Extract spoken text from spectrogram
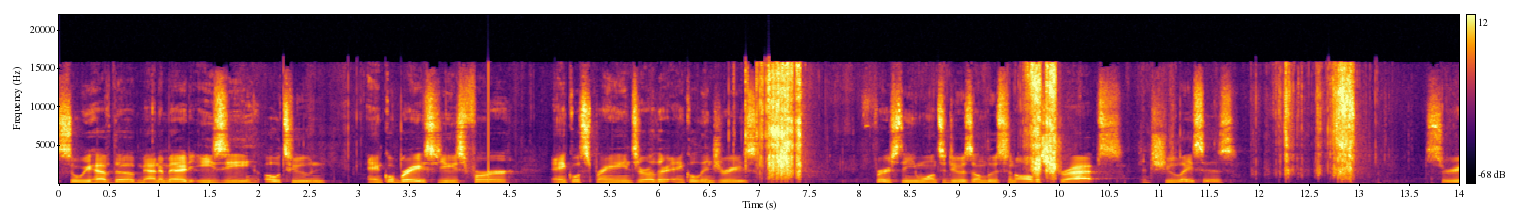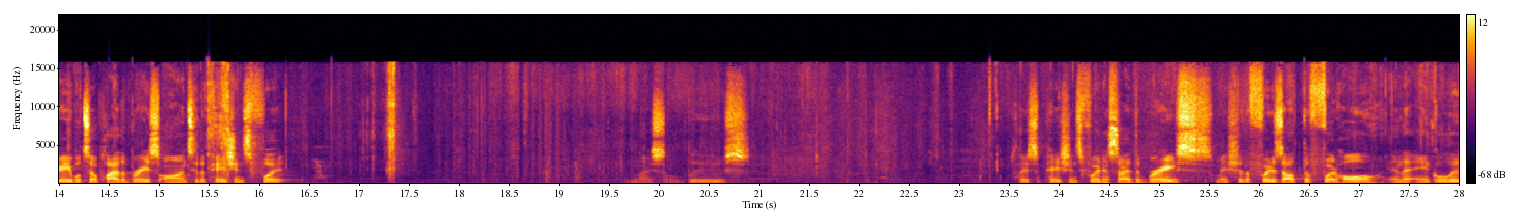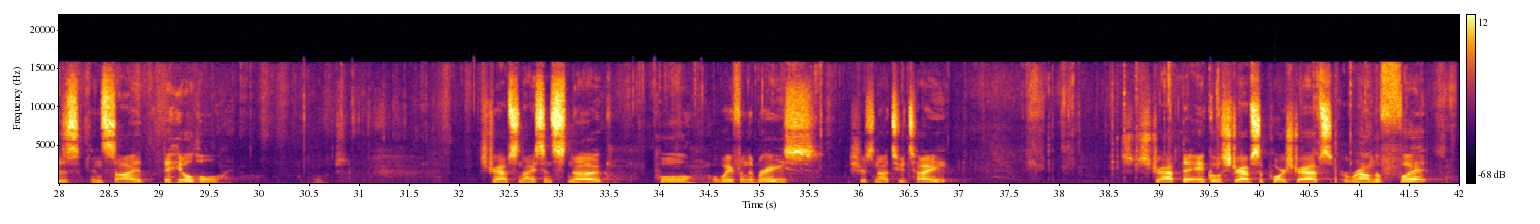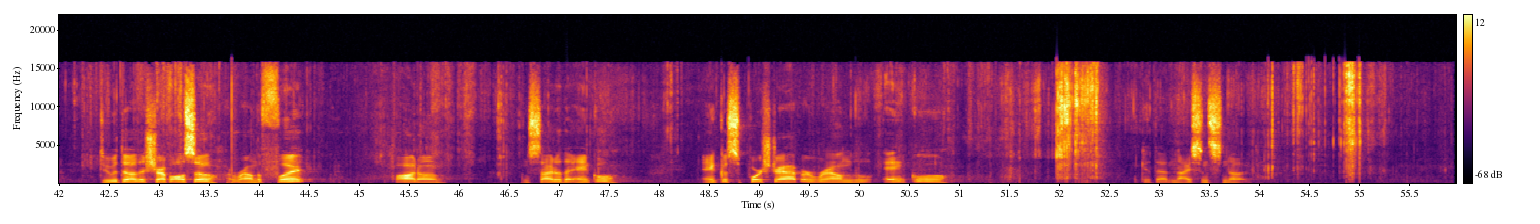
So we have the ManaMed Easy O2 ankle brace used for ankle sprains or other ankle injuries. First thing you want to do is unloosen all the straps and shoelaces. So you're able to apply the brace onto the patient's foot. Nice and loose. Place the patient's foot inside the brace. Make sure the foot is out the foot hole and the ankle is inside the heel hole. Oops. Straps nice and snug. Pull away from the brace. Make sure it's not too tight. Strap the ankle strap support straps around the foot. Do with the other strap also around the foot, bottom, the side of the ankle. Ankle support strap around the ankle. Get that nice and snug.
